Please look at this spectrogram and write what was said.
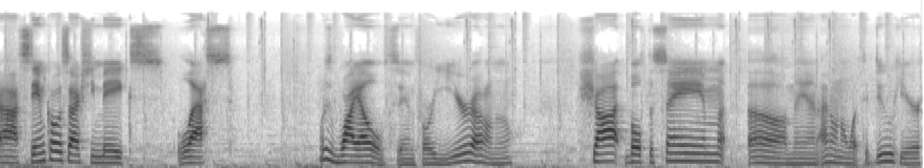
uh, Stamkos actually makes less. What does YL stand for? A year? I don't know. Shot, both the same. Oh, man. I don't know what to do here.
